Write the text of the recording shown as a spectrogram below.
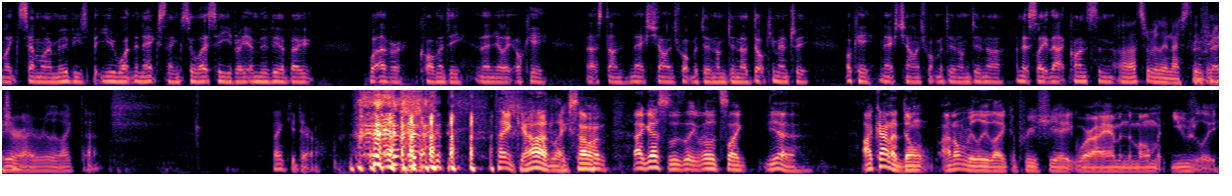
like similar movies, but you want the next thing. So let's say you write a movie about whatever comedy, and then you're like, okay, that's done. Next challenge, what am I doing? I'm doing a documentary. Okay, next challenge, what am I doing? I'm doing a, and it's like that constant. Oh, that's a really nice thing to hear. I really like that. Thank you, Daryl. Thank God. Like someone, I guess. it's like- Well, it's like, yeah. I kind of don't. I don't really like appreciate where I am in the moment usually,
